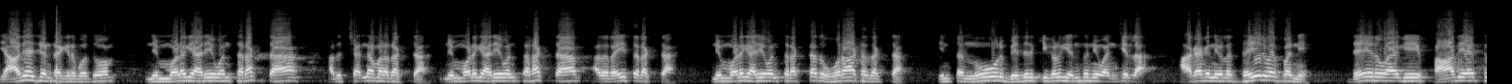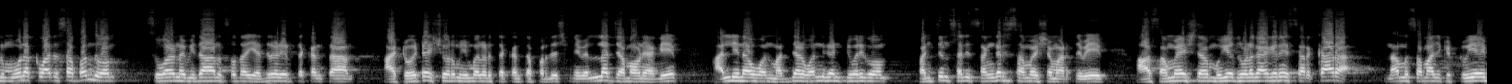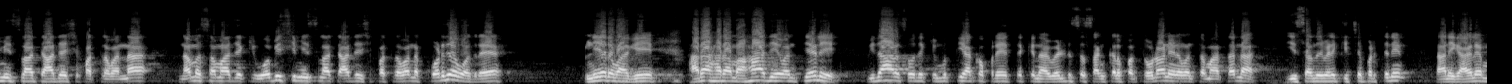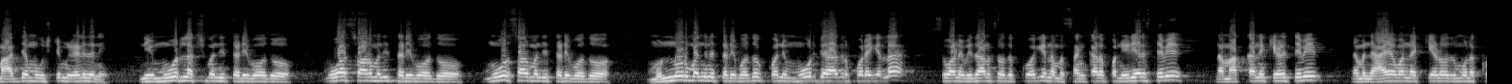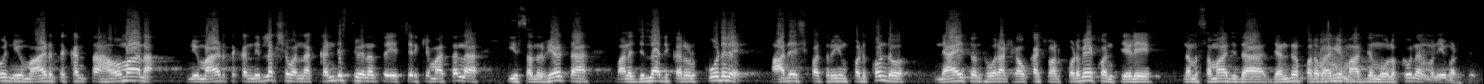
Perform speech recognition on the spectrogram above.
ಯಾವುದೇ ಜನರ ಆಗಿರ್ಬೋದು, ನಿಮ್ಮೊಳಗೆ ಅರಿಯುವಂಥ ರಕ್ತ, ಅದು ಚೆನ್ನಮ್ಮನ ರಕ್ತ. ನಿಮ್ಮೊಳಗೆ ಅರಿಯುವಂಥ ರಕ್ತ, ಅದು ರೈತ ರಕ್ತ. ನಿಮ್ಮೊಳಗೆ ಅರಿಯುವಂಥ ರಕ್ತ, ಅದು ಹೋರಾಟದ ರಕ್ತ. ಇಂಥ ನೂರು ಬೆದರಿಕೆಗಳು ಎಂದು ನೀವು ಅಂಜಿಲ್ಲ. ಹಾಗಾಗಿ ನೀವೆಲ್ಲ ಧೈರ್ಯವಾಗಿ ಬನ್ನಿ. ಧೈರ್ಯವಾಗಿ ಪಾದಯಾತ್ರೆ ಮೂಲಕವಾದ ಸಹ ಬಂದು ಸುವರ್ಣ ವಿಧಾನಸೌಧ ಎದುರಲ್ಲಿರ್ತಕ್ಕಂಥ, ಆ ಟೊಯೋಟಾ ಶೋರೂಮ್ ಇರ್ತಕ್ಕಂಥ ಪ್ರದೇಶಕ್ಕೆ ನೀವೆಲ್ಲ ಜಮಾವಣೆ ಆಗಿ, ಅಲ್ಲಿ ನಾವು ಒಂದು ಮಧ್ಯಾಹ್ನ ಒಂದು ಗಂಟೆವರೆಗೂ ಪಂಚಮಸಾಲಿ ಸಂಘರ್ಷ ಸಮಾವೇಶ ಮಾಡ್ತೀವಿ. ಆ ಸಮಾವೇಶ ಮುಗಿಯೋದ್ರೊಳಗಾಗೇನೆ ಸರ್ಕಾರ ನಮ್ಮ ಸಮಾಜಕ್ಕೆ ಟು ಎ ಮೀಸಲಾತಿ ಆದೇಶ ಪತ್ರವನ್ನ, ನಮ್ಮ ಸಮಾಜಕ್ಕೆ ಒ ಬಿ ಸಿ ಮೀಸಲಾತಿ ಆದೇಶ ಪತ್ರವನ್ನ ಕೊಡದೆ ಹೋದ್ರೆ ನೇರವಾಗಿ ಹರ ಹರ ಮಹಾದೇವ್ ಅಂತೇಳಿ ವಿಧಾನಸೌಧಕ್ಕೆ ಮುತ್ತಿ ಹಾಕೋ ಪ್ರಯತ್ನಕ್ಕೆ ನಾವು ಸಹ ಸಂಕಲ್ಪ ತೋಡೋಣ ಎನ್ನುವಂತ ಮಾತನ್ನ ಈ ಸಂದರ್ಭದಲ್ಲಿ ಇಚ್ಛೆ ಪಡ್ತೀನಿ ನಾನು ಈಗಾಗಲೇ ಮಾಧ್ಯಮ ಉಷ್ಟಿಮ್ ಹೇಳಿದ್ದೀನಿ ನೀವು ಮೂರು ಲಕ್ಷ ಮಂದಿ ತಡಿಬಹುದು ಮೂವತ್ ಸಾವಿರ ಮಂದಿ ತಡಿಬಹುದು ಮೂರ್ ಸಾವಿರ ಮಂದಿ ತಡಿಬಹುದು ಮುನ್ನೂರು ಮಂದಿನ ತಡಿಬಹುದು ಕೊನೆ ಮೂರು ಜನ ಆದ್ರೂ ಹೊರಗೆಲ್ಲ ಸುವರ್ಣ ವಿಧಾನಸೌಧಕ್ಕೆ ಹೋಗಿ ನಮ್ಮ ಸಂಕಲ್ಪ ಈಡೇರಿಸ್ತೇವೆ ನಮ್ಮ ಅಕ್ಕನ ಕೇಳ್ತೇವೆ. ನಮ್ಮ ನ್ಯಾಯವನ್ನ ಕೇಳೋದ್ರ ಮೂಲಕ ನೀವು ಮಾಡಿರ್ತಕ್ಕಂಥ ಅವಮಾನ, ನೀವು ಮಾಡಿರ್ತಕ್ಕಂಥ ನಿರ್ಲಕ್ಷ್ಯವನ್ನ ಖಂಡಿಸ್ತೀವಿ ಅನ್ನೋ ಎಚ್ಚರಿಕೆ ಮಾತನ್ನ ಈ ಸಂದರ್ಭ ಹೇಳ್ತಾ, ಮಾನ್ಯ ಜಿಲ್ಲಾಧಿಕಾರಿಗಳು ಕೂಡಲೇ ಆದೇಶ ಪತ್ರ ಹಿಂಗ್ ಪಡ್ಕೊಂಡು ನ್ಯಾಯಯುತ ಹೋರಾಟಕ್ಕೆ ಅವಕಾಶ ಮಾಡಿಕೊಡ್ಬೇಕು ಅಂತೇಳಿ ನಮ್ಮ ಸಮಾಜದ ಜನರ ಪರವಾಗಿ ಮಾಧ್ಯಮ ಮೂಲಕವೂ ನಾನು ಮನವಿ ಮಾಡ್ತೇನೆ.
